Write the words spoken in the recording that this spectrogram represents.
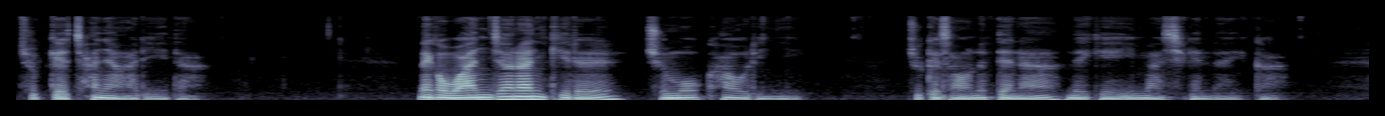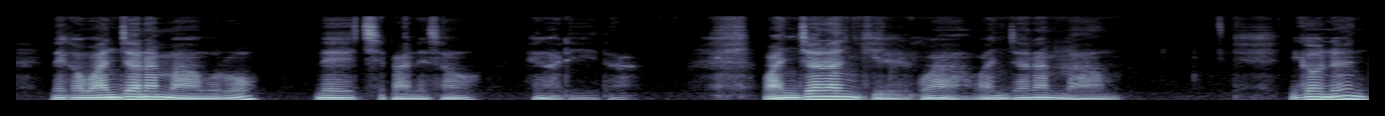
주께 찬양하리이다. 내가 완전한 길을 주목하오리니 주께서 어느 때나 내게 임하시겠나이까. 내가 완전한 마음으로 내 집안에서 행하리이다. 완전한 길과 완전한 마음. 이거는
